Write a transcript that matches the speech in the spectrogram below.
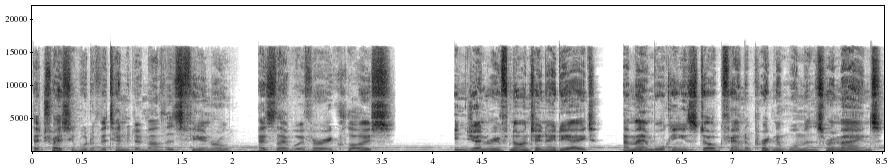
that Tracy would have attended her mother's funeral as they were very close. In January of 1988, a man walking his dog found a pregnant woman's remains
